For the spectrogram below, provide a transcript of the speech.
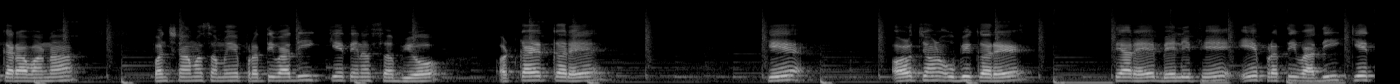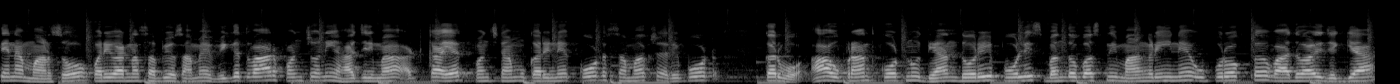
કરાવવાના પંચનામા સમયે પ્રતિવાદી કે તેના સભ્યો અટકાયત કરે કે અડચણ ઊભી કરે ત્યારે બેલીફે એ પ્રતિવાદી કે તેના માણસો પરિવારના સભ્યો સામે વિગતવાર પંચોની હાજરીમાં અટકાયત પંચનામું કરીને કોર્ટ સમક્ષ રિપોર્ટ કરવો. આ ઉપરાંત કોર્ટનું ધ્યાન દોરી પોલીસ બંદોબસ્તની માંગણીને ઉપરોક્ત વાદવાળી જગ્યા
